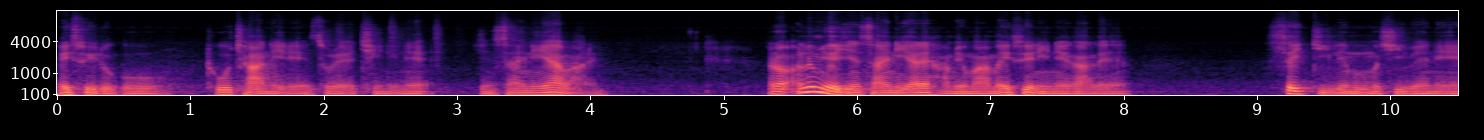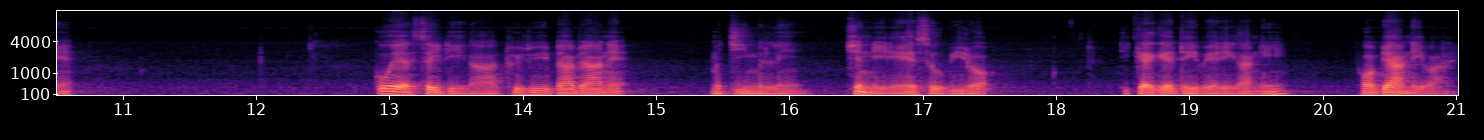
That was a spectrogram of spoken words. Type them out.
မိတ်ဆွေတို့ကိုထိုးချနေတယ်ဆိုတဲ့အခြေအနေနဲ့ရင်ဆိုင်နေရပါတယ်အဲ့တော့အဲ့လိုမျိုးရင်ဆိုင်နေရတဲ့ဟာမျိုးမှာမိတ်ဆွေအနေနဲ့ကလည်းစိတ်ကြည်လင်မှုမရှိဘဲနဲ့ကိုယ့်ရဲ့စိတ်တွေကထွေးထွေးပြားပြားနဲ့မကြည်မလင်ဖြစ်နေတယ်ဆိုပြီးတော့ဒီကက်ကက်ဒေးဘယ်တွေကနေဖော်ပြနေပါတယ်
